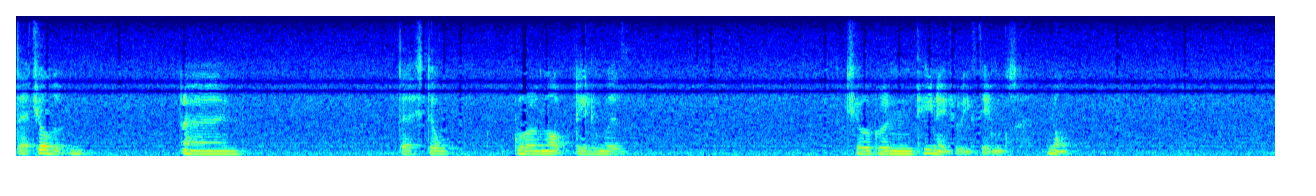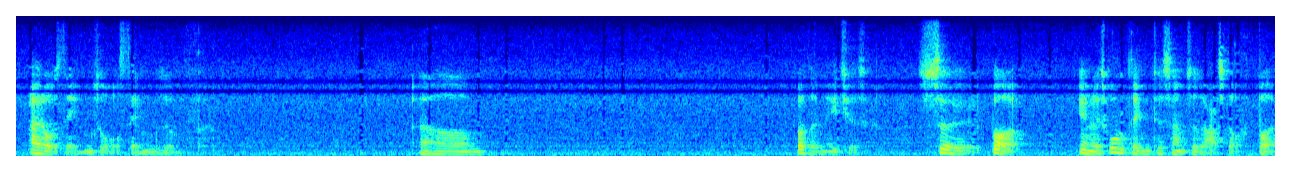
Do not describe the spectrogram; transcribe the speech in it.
they're children and they're still growing up dealing with children, teenagery things, not adult things or things of um, other natures. So, but you know, it's one thing to censor that stuff, but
